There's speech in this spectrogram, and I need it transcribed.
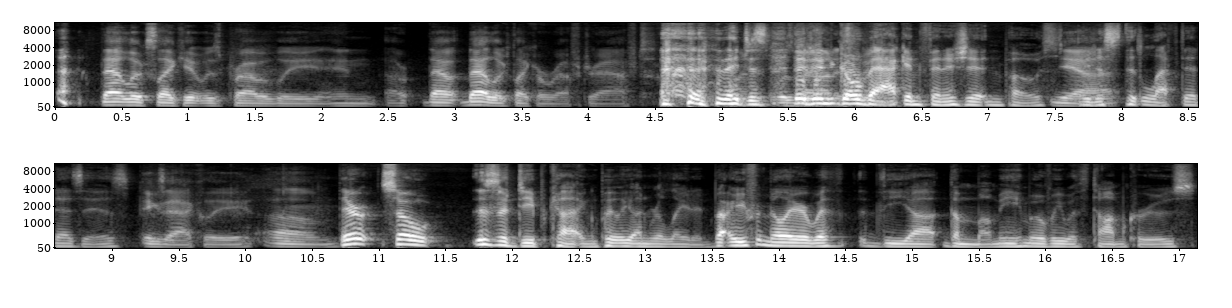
that looks like it was probably in that that looked like a rough draft. they just was they didn't go opinion. back and finish it in post. Yeah. they just left it as is. exactly. Um, There. So this is a deep cut and completely unrelated. But are you familiar with the uh, the Mummy movie with Tom Cruise?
